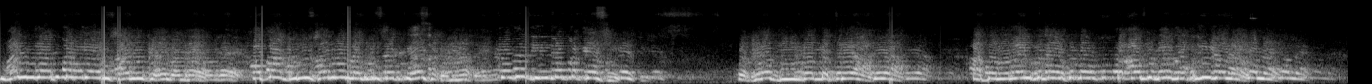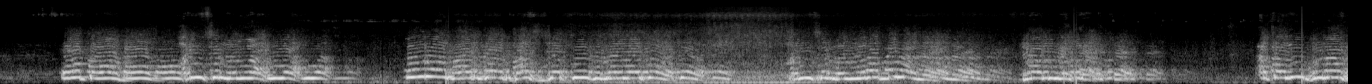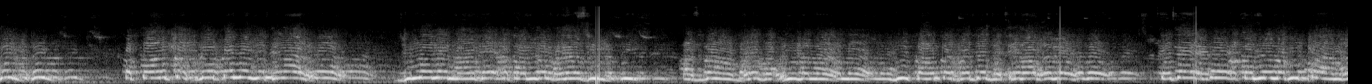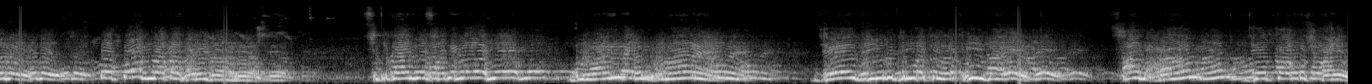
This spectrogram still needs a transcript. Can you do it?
मजबी पर के इंसानी कहे बंदा अपा गुरु ਸਾਹਿਬ ਨੇ ਮਜਬੀ से कह सकते हैं क्योंकि दीन ਦੇ ਪੱਕੇ ਸੀ ਤੇ ਜਿਹੜੇ ਦੀਨ ਦੇ ਬੱਚੇ ਆ ਆਪਾਂ ਨੂੰ ਨਹੀਂ ਪਤਾ ਤੇ ਅੱਜ ਦੇ ਵੱਖਰੀ ਗੱਲ ਹੈ ਇਹ ਕੌਮ ਹਰੀ ਸਿੰਘ ਮਈਆ ਪੂਰੇ ਭਾਰਤ ਦੇ 10 ਜੱਤੀ ਜ਼ਿਲ੍ਹੇ ਵਿੱਚ ਹਰੀ ਸਿੰਘ ਮਈਆ ਦਾ ਪਹਿਲਾ ਨਾਮ ਹੈ ਨਾਮ ਲਿਖਿਆ ਅਕਾਲੀ ਗੁਨਾ ਸਿੰਘ ਅਕਾਲ ਤਖਤ ਦੇ ਪਹਿਲੇ ਜਥੇਦਾਰ, ਜਿਨ੍ਹਾਂ ਨੇ ਨਾਂ ਬਹੁਤ ਵੱਖਰੀ ਗੱਲ ਵੀ ਕੌਮ ਤਖਤ ਦੇ ਜਥੇਦਾਰ ਹੋਵੇ, ਕਿਤੇ ਅਕਾਲੀ ਲੋਕੀ ਭਾਣ ਹੋਵੇ, ਉਹ ਬਹੁਤ ਮਾਤਾ ਫੜੀ ਜਾਣਗੇ ਸਤਿਕਾਰ ਦੇ ਸਤਿਕਾਰ ਗੁਰਬਾਣੀ ਦਾ ਫਰਮਾਨ ਹੈ ਜੇ ਜੀਵ ਜੀਵਤ ਲੱਥੀ ਜਾਏ ਸਭ ਹਰਾਮ ਜੇ ਪਾਪ ਛਾਏ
